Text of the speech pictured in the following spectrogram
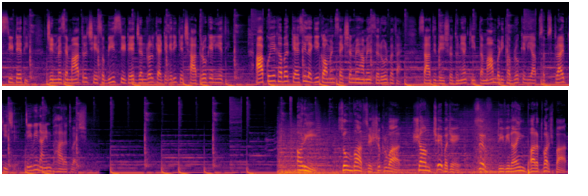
सीटें थी जिनमें से मात्र 620 सीटें जनरल कैटेगरी के छात्रों के लिए थी। आपको ये खबर कैसी लगी कमेंट सेक्शन में हमें ज़रूर बताएँ। साथ ही देश और दुनिया की तमाम बड़ी खबरों के लिए आप सब्सक्राइब कीजिए टीवी नाइन भारतवर्ष। अड़ी सोमवार से शुक्रवार शाम छह बजे। सिर्फ़ टीवी नाइन भारतवर्ष पर।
